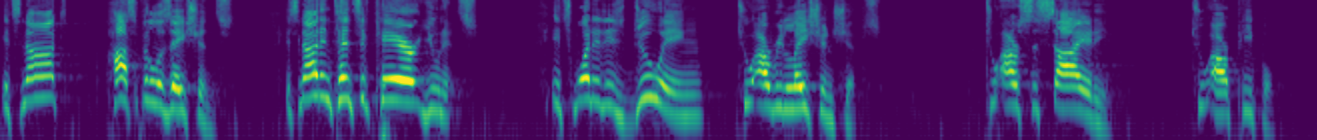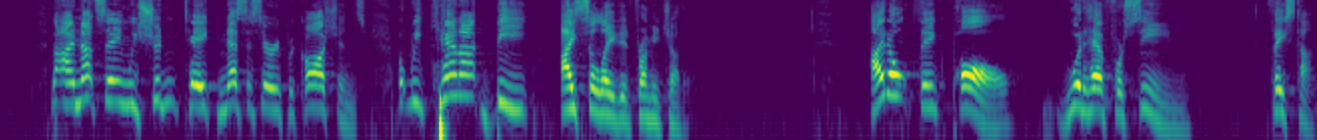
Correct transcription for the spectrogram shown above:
it's not hospitalizations. It's not intensive care units. It's what it is doing to our relationships, to our society, to our people. Now, I'm not saying we shouldn't take necessary precautions, but we cannot be isolated from each other. I don't think Paul would have foreseen FaceTime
